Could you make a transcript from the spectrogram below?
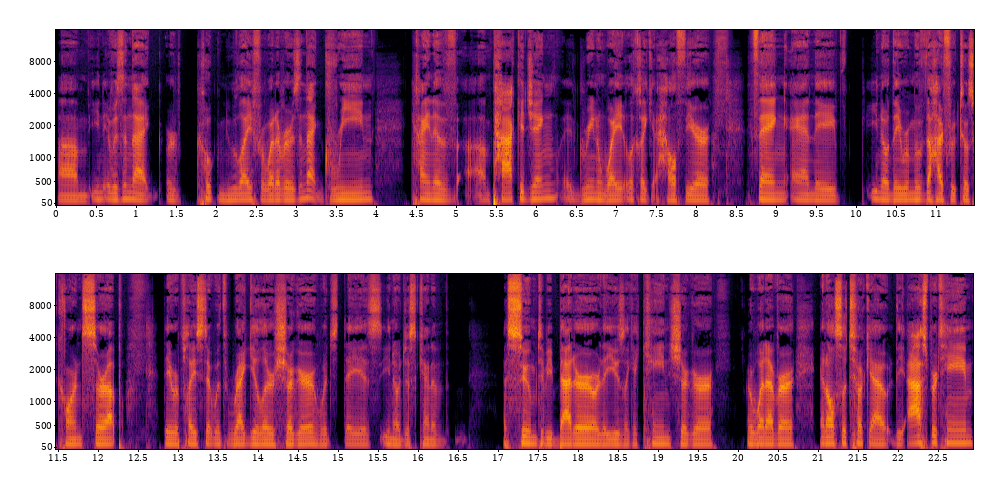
Um, it was in that or Coke New Life or whatever. It was in that green kind of um, packaging, uh, green and white. It looked like a healthier thing, and they you know they removed the high fructose corn syrup. They replaced it with regular sugar, which they is you know just kind of assumed to be better, or they use like a cane sugar or whatever. It also took out the aspartame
